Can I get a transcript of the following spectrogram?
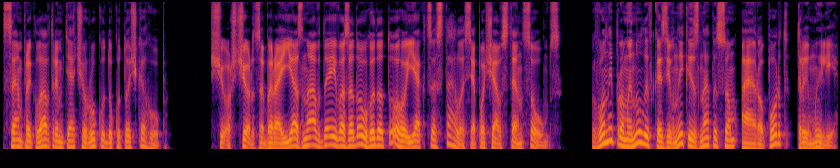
Сем приклав тремтячу руку до куточка губ. Що ж, чорт забирай, я знав Дейва задовго до того, як це сталося, почав Стен Соумс. Вони проминули вказівники з написом Аеропорт три милі.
